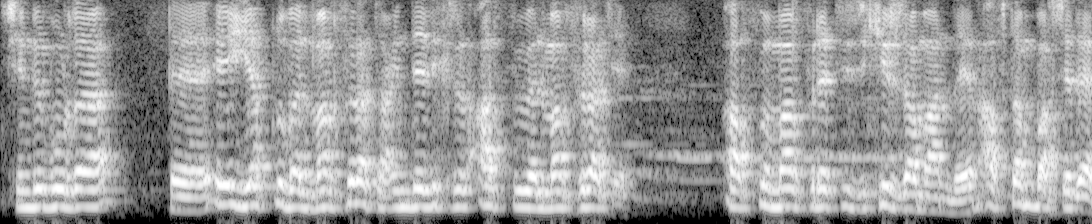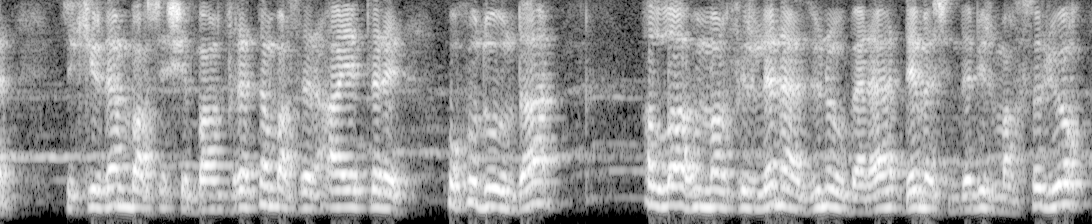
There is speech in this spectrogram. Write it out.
Şimdi burada e, ey yatlubel mağfirata inde zikril affü vel mağfirati. Affı mağfireti zikir zamanında yani aftan bahseden zikirden bahseden şey, mağfiretten bahseden ayetleri okuduğunda Allahum mağfir lena zunubena demesinde bir maksır yok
